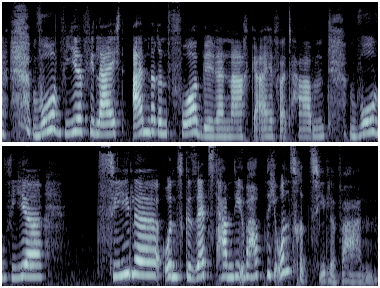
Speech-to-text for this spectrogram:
wo wir vielleicht anderen Vorbildern nachgeeifert haben, wo wir Ziele uns gesetzt haben, die überhaupt nicht unsere Ziele waren.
